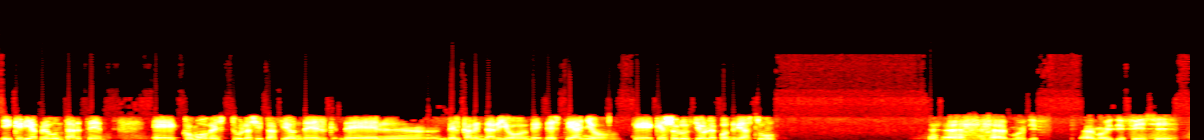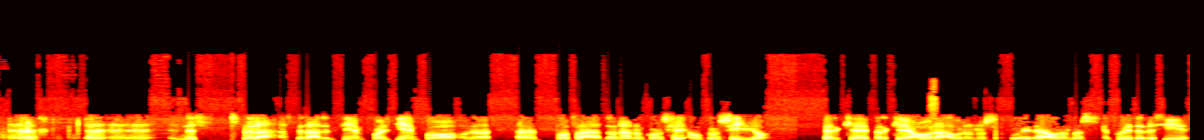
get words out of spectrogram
Y quería preguntarte, eh, ¿cómo ves tú la situación del, del, del calendario de, este año? ¿Qué, ¿Qué, solución le pondrías tú? Es muy, es muy difícil. Eh, eh, esperar, esperar el tiempo, el tiempo eh, eh, podrá dar un, conse un consiglio perché, perché ora, ora, non si può, ora non si può decir,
